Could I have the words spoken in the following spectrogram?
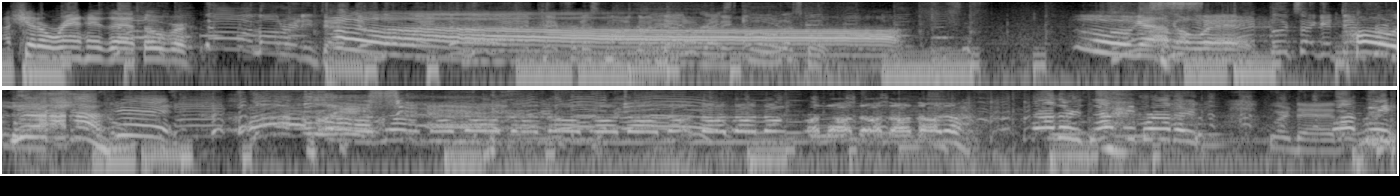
I should have ran his ass over. No, I'm already dead. There's no way. There's no way I paid for this mod not yet already. Oh, let's go. Oh, get out of my way. That looks like a different. Holy shit! Oh, no, no, no, no, no, no, no, no, no, no, no, no, no, no, no. Brothers, help me, brothers. We're dead. Help me.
